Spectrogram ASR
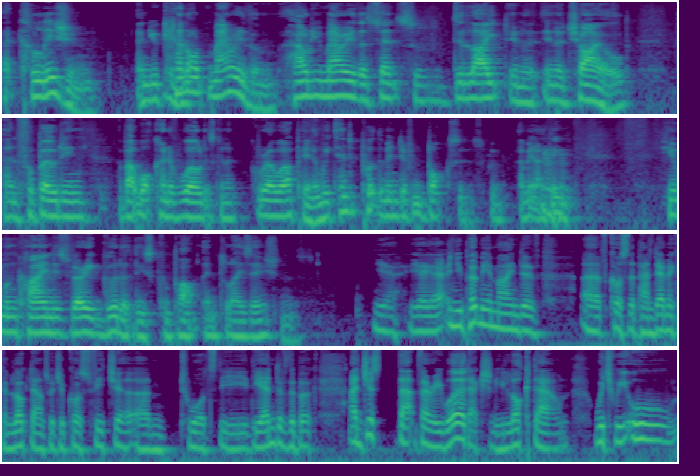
that collision, and you mm-hmm. cannot mm-hmm. marry them. How do you marry the sense of delight in a, in a child and foreboding about what kind of world it's going to grow up in? And we tend to put them in different boxes. I mean, I mm-hmm. think humankind is very good at these compartmentalizations. Yeah, yeah, yeah. And you put me in mind of uh, of course, the pandemic and lockdowns, which of course feature um, towards the the end of the book, and just that very word, actually, lockdown, which we all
